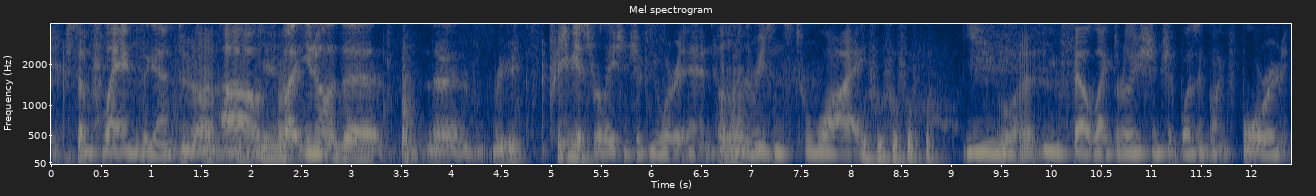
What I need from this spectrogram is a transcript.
start some flames again. Dude, I, I Um, Yeah. But you know the the re- previous relationship you were in. One Uh-huh. of the reasons to why you What? you felt like the relationship wasn't going forward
